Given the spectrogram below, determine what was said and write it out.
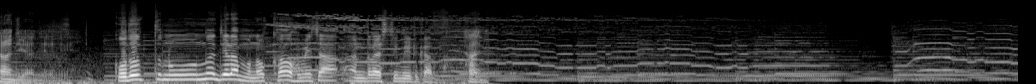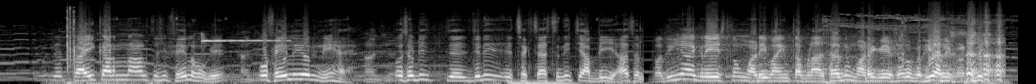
ਹਾਂਜੀ ਹਾਂਜੀ ਹਾਂਜੀ। ਕੁਦਰਤ ਨੂੰ ਨਾ ਜਿਹੜਾ ਮਨੁੱਖ ਆ ਉਹ ਹਮੇਸ਼ਾ ਅੰਡਰ ਐਸਟੀਮੇਟ ਕਰਦਾ। ਹਾਂਜੀ। ਜੇ ਟਰਾਈ ਕਰਨ ਨਾਲ ਤੁਸੀਂ ਫੇਲ ਹੋ ਗਏ। ਉਹ ਫੇਲਿਅਰ ਨਹੀਂ ਹੈ। ਉਹ ਤੁਹਾਡੀ ਜਿਹੜੀ ਸਕਸੈਸ ਦੀ ਚਾਬੀ ਆ ਅਸਲ ਵਧੀਆ ਗ੍ਰੇਸ ਤੋਂ ਮਾੜੀ ਵਾਈਨ ਤਾਂ ਬਣਾ ਸਕਦੇ ਮਾੜੇ ਗ੍ਰੇਸ ਤੋਂ ਵਧੀਆ ਨਹੀਂ ਬਣਦੀ।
